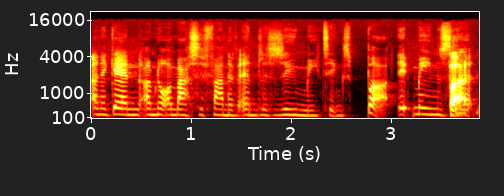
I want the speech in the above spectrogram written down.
And again, I'm not a massive fan of endless Zoom meetings, but it means But- that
